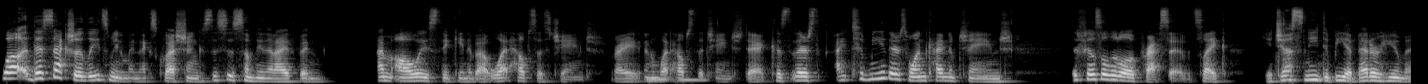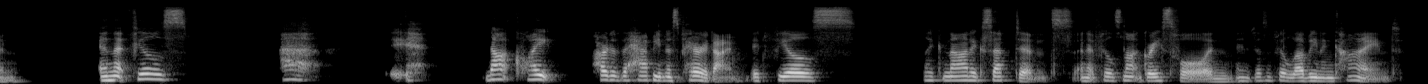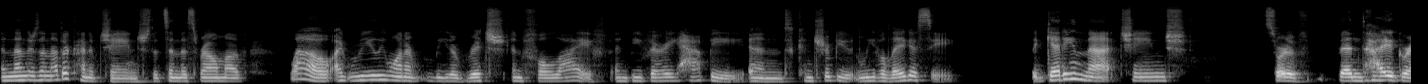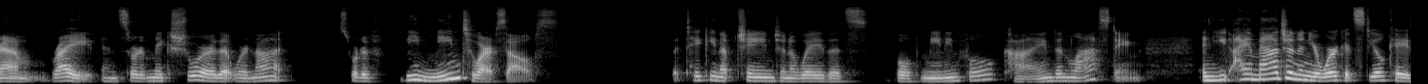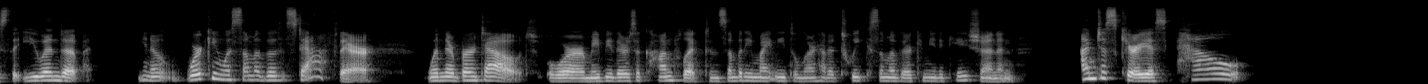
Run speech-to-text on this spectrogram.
Well, this actually leads me to my next question because this is something that I've been I'm always thinking about what helps us change, right? And mm-hmm. what helps the mm-hmm. change stick because there's I to me there's one kind of change that feels a little oppressive. It's like you just need to be a better human. And that feels ah, not quite part of the happiness paradigm. It feels like not acceptance and it feels not graceful and, and, it doesn't feel loving and kind. And then there's another kind of change that's in this realm of, wow, I really want to lead a rich and full life and be very happy and contribute and leave a legacy. But getting that change sort of Venn diagram right and sort of make sure that we're not sort of being mean to ourselves, but taking up change in a way that's both meaningful, kind, and lasting. And you, I imagine in your work at Steelcase that you end up, you know, working with some of the staff there when they're burnt out, or maybe there's a conflict and somebody might need to learn how to tweak some of their communication. And I'm just curious how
